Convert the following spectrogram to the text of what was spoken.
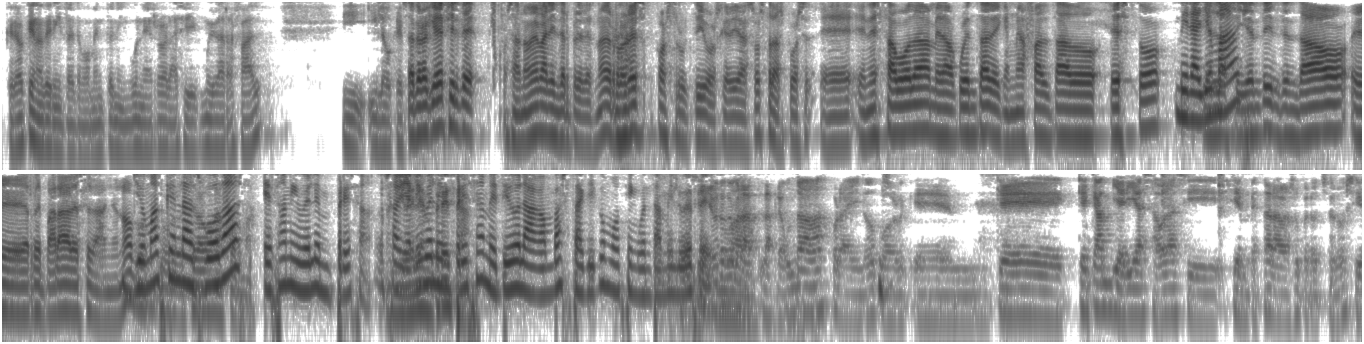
creo que no he tenido de momento ningún error así muy garrafal. Y, y lo que... O sea, pero quiero decirte, o sea, no me malinterpretes, ¿no? Errores constructivos, que digas, ostras, pues eh, en esta boda me he dado cuenta de que me ha faltado esto. Mira, y yo en más- la siguiente he intentado eh, reparar ese daño, ¿no? Yo Por- más que en las bodas forma. es a nivel empresa. O sea, A yo a nivel empresa. empresa he metido la gamba hasta aquí como 50.000 Sí, veces. yo creo que la, la pregunta va más por ahí, ¿no? Porque ¿qué, qué cambiarías ahora si, si empezara ahora Super 8, ¿no? Si,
